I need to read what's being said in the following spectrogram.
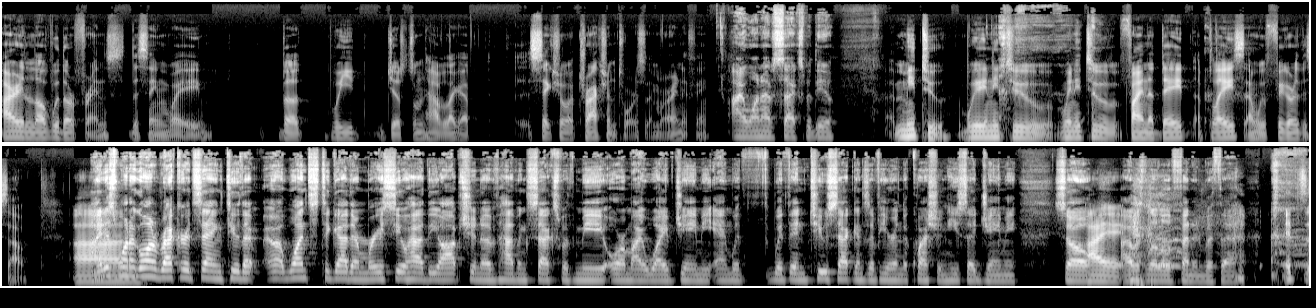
are in love with our friends the same way but we just don't have like a sexual attraction towards them or anything I want to have sex with you. me too we need to we need to find a date a place and we'll figure this out I just want to Um, go on record saying too that uh, once together, Mauricio had the option of having sex with me or my wife Jamie, and with within two seconds of hearing the question, he said Jamie. So I, I- was a little offended with that. it's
